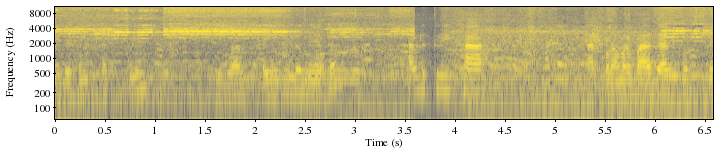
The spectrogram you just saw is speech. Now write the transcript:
এই দেখুন, খাচ্ছি। দুবার খাইয়ে দিল মেয়েটা। তাহলে তুই খা। তারপর আমার বাজার করতে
